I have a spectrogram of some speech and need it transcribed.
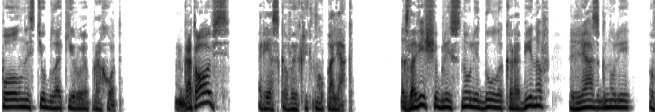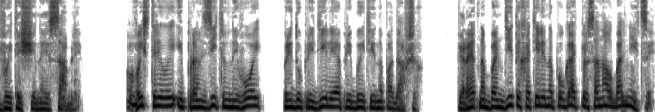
полностью блокируя проход. «Готовься!» — резко выкрикнул поляк. Зловеще блеснули дула карабинов, лязгнули вытащенные сабли. Выстрелы и пронзительный вой предупредили о прибытии нападавших. Вероятно, бандиты хотели напугать персонал больницы.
